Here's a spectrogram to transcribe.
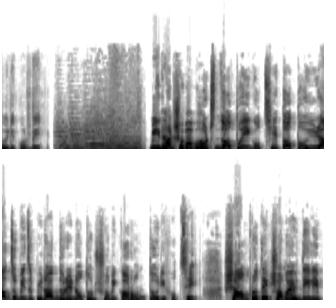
তৈরি করবে। বিধানসভা ভোট যত এগোচ্ছে ততই রাজ্য বিজেপির অন্দরে নতুন সমীকরণ তৈরি হচ্ছে। সাম্প্রতিক সময়ে দিলীপ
